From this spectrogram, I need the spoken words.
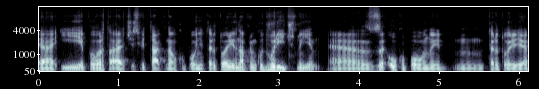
е, і повертаючись відтак на окуповані території в напрямку дворічної е, з окупованої території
